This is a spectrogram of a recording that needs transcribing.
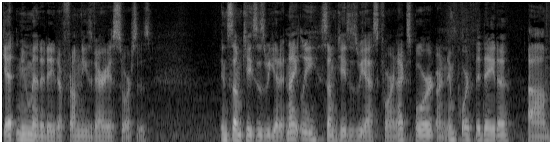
get new metadata from these various sources. In some cases, we get it nightly. Some cases, we ask for an export or an import the data. Um,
